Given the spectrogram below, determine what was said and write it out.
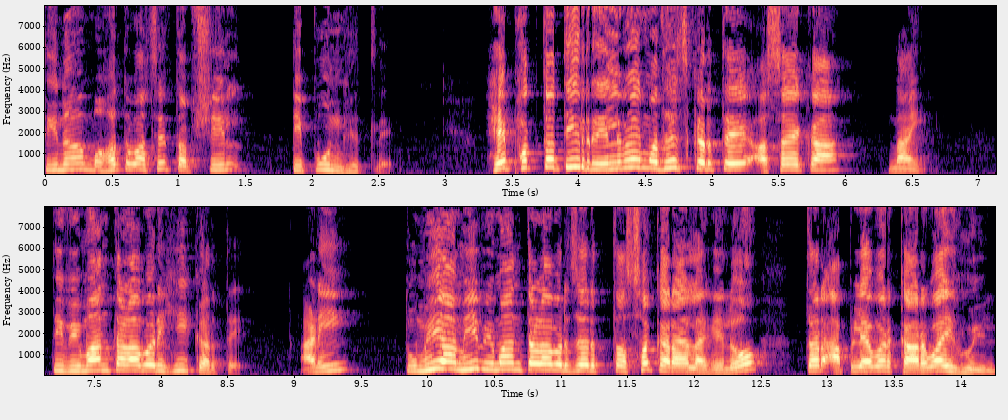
तिनं महत्वाचे तपशील टिपून घेतले. हे फक्त ती रेल्वेमध्येच करते असं आहे का? नाही. ती विमानतळावरही करते. आणि तुम्ही आम्ही विमानतळावर जर तसं करायला गेलो तर आपल्यावर कारवाई होईल.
